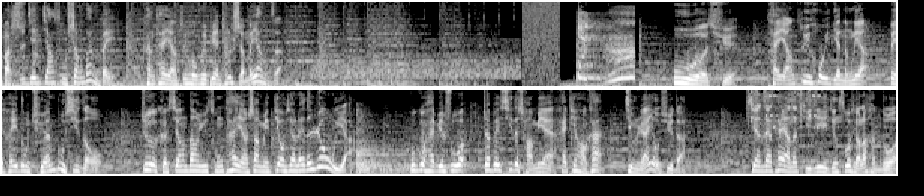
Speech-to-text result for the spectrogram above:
把时间加速上万倍，看太阳最后会变成什么样子。我去，太阳最后一点能量被黑洞全部吸走，这可相当于从太阳上面掉下来的肉呀！不过还别说，这被吸的场面还挺好看，井然有序的。现在太阳的体积已经缩小了很多，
